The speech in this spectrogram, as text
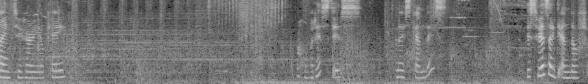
trying to hurry, okay? Oh, what is this? Can I scan this? This feels like the end of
